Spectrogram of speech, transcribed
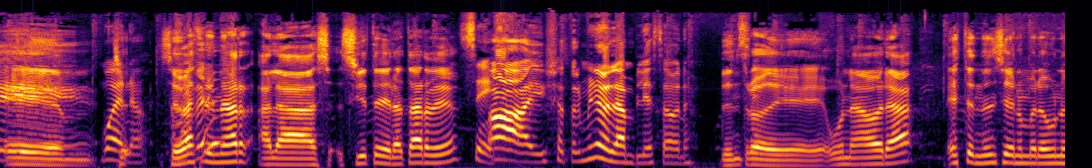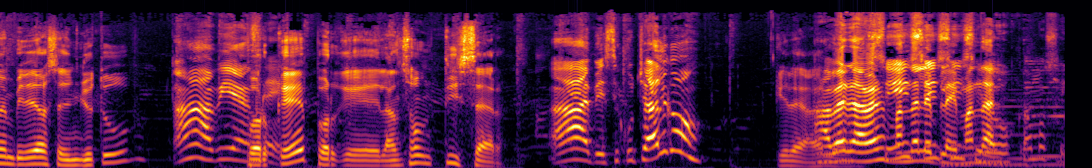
Eh, Eh, bueno, se, se va a estrenar a las 7 de la tarde, Sí. Ay, ya terminó el amplia esa hora. dentro de una hora. Es tendencia número uno en videos en YouTube. Ah, bien. ¿Por Sí. qué? Porque lanzó un teaser. Ah, ¿se escucha algo? ¿Quiere A ver, a ver, Sí, mándale sí, play, si mándale. lo buscamos, sí.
